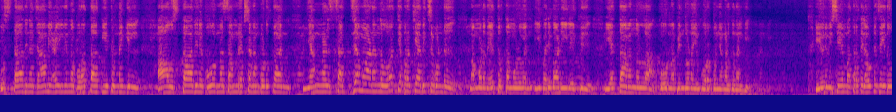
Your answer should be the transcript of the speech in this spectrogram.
ഉസ്താദിനെ ജാമ്യയിൽ നിന്ന് പുറത്താക്കിയിട്ടുണ്ടെങ്കിൽ ആ ഉസ്താദിന് പൂർണ സംരക്ഷണം കൊടുക്കാൻ ഞങ്ങൾ സജ്ജമാണെന്ന് ഉറക്കെ പ്രഖ്യാപിച്ചുകൊണ്ട് നമ്മുടെ നേതൃത്വം മുഴുവൻ ഈ പരിപാടിയിലേക്ക് എത്താമെന്നുള്ള പൂർണ പിന്തുണയും ഉറപ്പും ഞങ്ങൾക്ക് നൽകി. ഈ ഒരു വിഷയം പത്രത്തിൽ ഔട്ട് ചെയ്തു.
